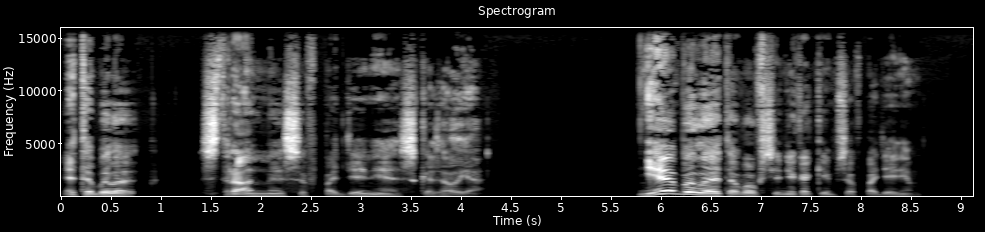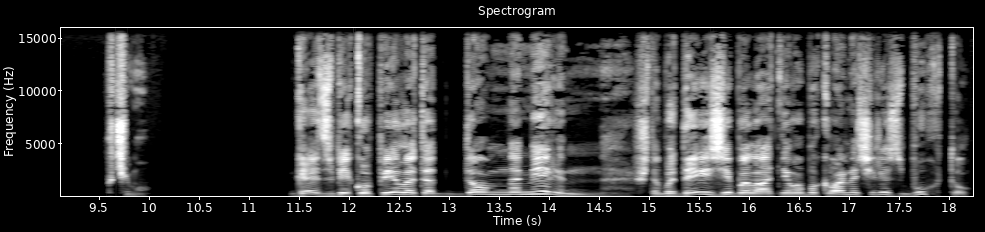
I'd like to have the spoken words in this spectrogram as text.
Это было странное совпадение, сказал я. Не было это вовсе никаким совпадением. Почему? Гэтсби купил этот дом намеренно, чтобы Дейзи была от него буквально через бухту.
